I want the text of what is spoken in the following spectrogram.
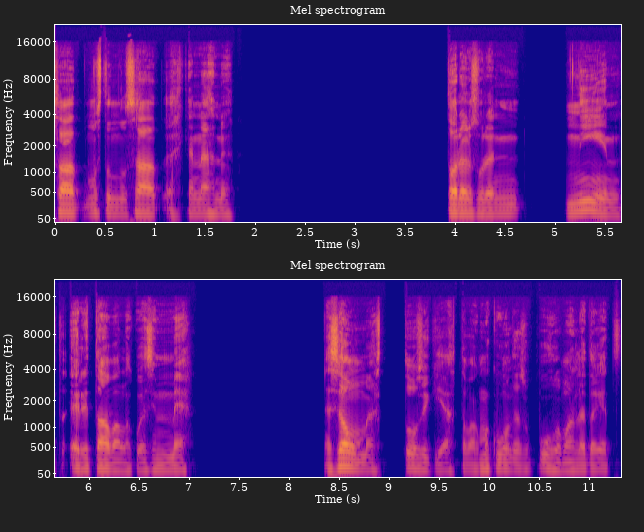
sä oot, musta tuntuu, sä oot ehkä nähnyt todellisuuden niin eri tavalla kuin esim. me. Ja se on mun mielestä tosi kiehtovaa, kun mä kuuntelen sun puhumaan, että, että,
